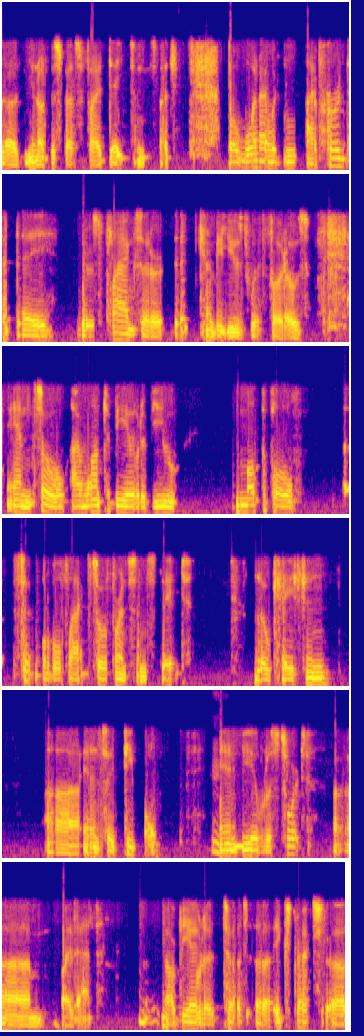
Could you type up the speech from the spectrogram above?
uh, you know, to specify dates and such. But what I would, I've heard that they there's flags that are that can be used with photos, and so I want to be able to view multiple set multiple flags. So, for instance, date, location, uh, and say people, mm-hmm. and be able to sort um, by that. I'll be able to, to uh, extract a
